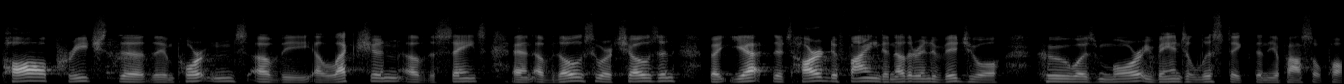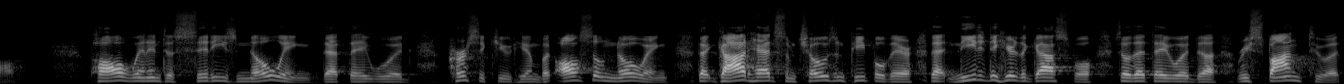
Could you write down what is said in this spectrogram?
Paul preached the, the importance of the election of the saints and of those who are chosen, but yet it's hard to find another individual who was more evangelistic than the Apostle Paul. Paul went into cities knowing that they would persecute him, but also knowing that God had some chosen people there that needed to hear the gospel so that they would uh, respond to it.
